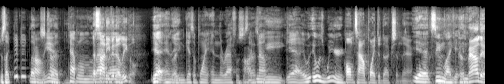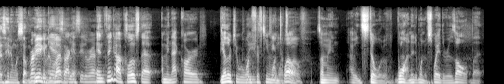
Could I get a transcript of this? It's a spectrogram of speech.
just like, doot, doot, like Oh, just yeah. kind of tapping him on the That's back not even illegal. Yeah, and, and gets a point, and the ref was just like, no, weak. yeah, it, was- it was weird. Hometown point deduction there. Yeah, it seemed like it. Because And- Valdez hit him with something big in the again so I can see the rest. And think how close that. I mean, that card. The other two were 115, 112. 112. So I mean, I would still would have won. It wouldn't have swayed the result, but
